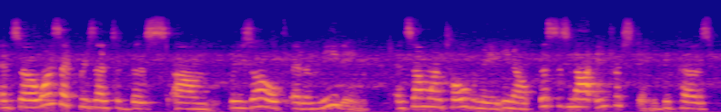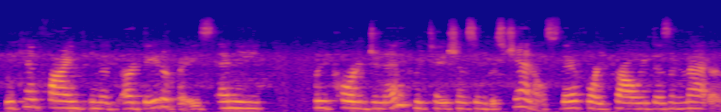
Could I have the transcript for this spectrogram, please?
And so once I presented this um, result at a meeting, and someone told me, you know, this is not interesting because we can't find in our database any reported genetic mutations in these channels. Therefore, it probably doesn't matter.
